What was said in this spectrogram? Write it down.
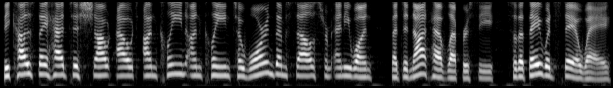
because they had to shout out, unclean, unclean, to warn themselves from anyone that did not have leprosy so that they would stay away.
